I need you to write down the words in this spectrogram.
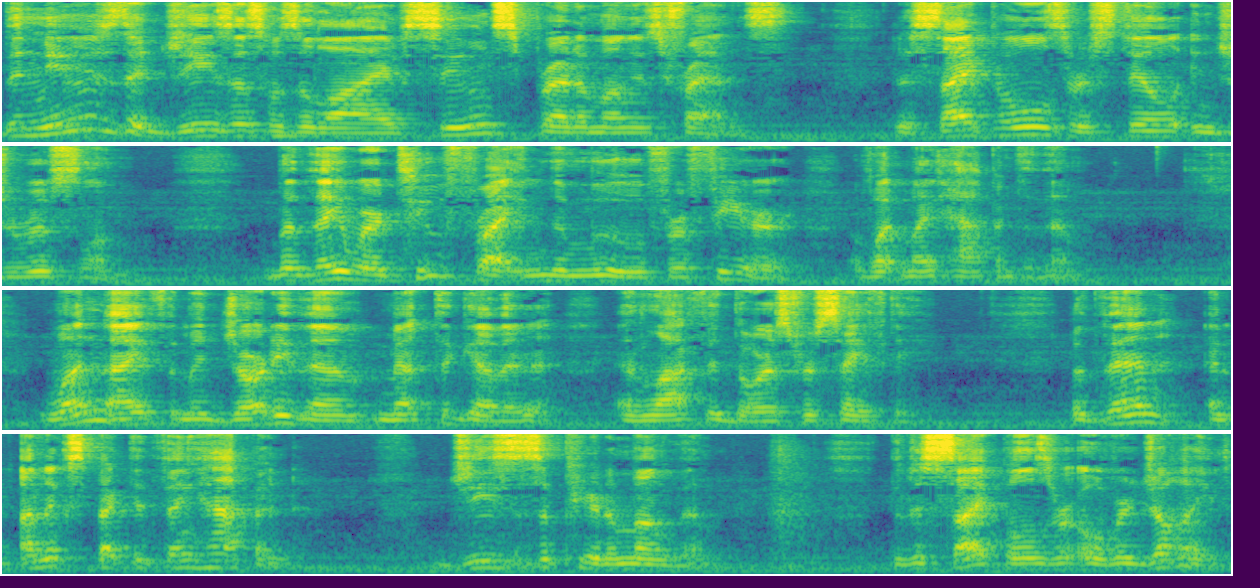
The news that Jesus was alive soon spread among his friends. The disciples were still in Jerusalem, but they were too frightened to move for fear of what might happen to them. One night, the majority of them met together and locked the doors for safety. But then an unexpected thing happened. Jesus appeared among them. The disciples were overjoyed.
